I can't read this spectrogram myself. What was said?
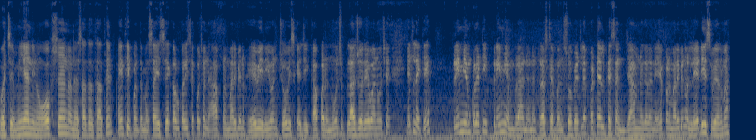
વચ્ચે મિયાનીનો ઓપ્શન અને સાથે સાથે અહીંથી પણ તમે સાઇઝ ચેકઆઉટ કરી શકો છો અને આ પણ મારી બેનો હેવી રિવન ચોવીસ કેજી કાપડનું જ પ્લાઝો રહેવાનું છે. એટલે કે પ્રીમિયમ ક્વોલિટી, પ્રીમિયમ બ્રાન્ડ અને ટ્રસ્ટેબલ શોપ એટલે પટેલ ફેશન, જામનગર અને એ પણ મારી બેનો લેડીઝ વેરમાં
